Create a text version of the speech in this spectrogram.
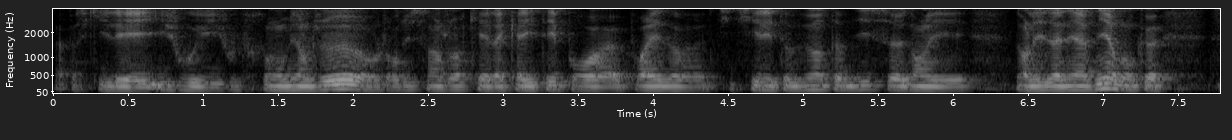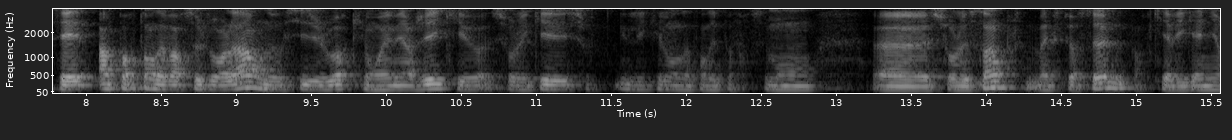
parce qu'il il joue il joue vraiment bien le jeu. Aujourd'hui c'est un joueur qui a la qualité pour pour aller titiller les top 20 top 10 dans les dans les années à venir. Donc c'est important d'avoir ce joueur là on a aussi des joueurs qui ont émergé qui sur lesquels sur lesquels on n'attendait pas forcément euh, sur le simple, Max Purcell, qui, avait gagné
